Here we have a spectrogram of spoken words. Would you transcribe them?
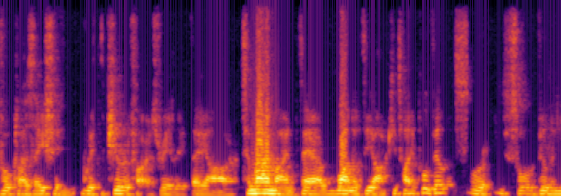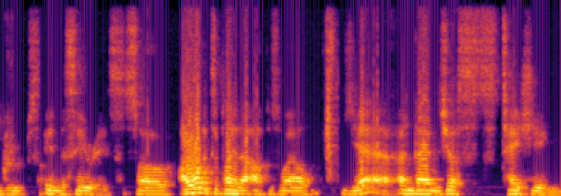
vocalization with the Purifiers. Really, they are, to my mind, they are one of the archetypal villains or sort of villain groups in the series. So I wanted to play that up as well. Yeah, and then just taking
